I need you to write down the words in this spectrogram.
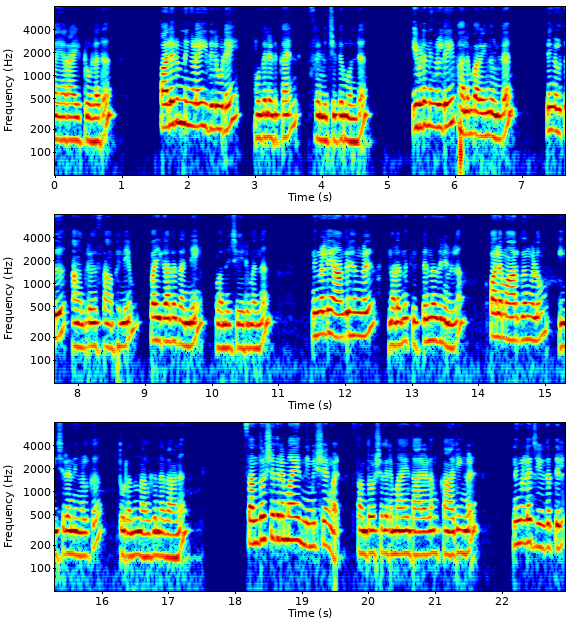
തയ്യാറായിട്ടുള്ളത്. പലരും നിങ്ങളെ ഇതിലൂടെ മുതലെടുക്കാൻ ശ്രമിച്ചിട്ടുമുണ്ട്. ഇവിടെ നിങ്ങളുടെ ഫലം പറയുന്നുണ്ട്. നിങ്ങൾക്ക് ആഗ്രഹ സാഫല്യം വൈകാതെ തന്നെ വന്നു ചേരുമെന്ന്. നിങ്ങളുടെ ആഗ്രഹങ്ങൾ നടന്നു കിട്ടുന്നതിനുള്ള പല മാർഗങ്ങളും ഈശ്വരൻ നിങ്ങൾക്ക് തുറന്നു നൽകുന്നതാണ്. സന്തോഷകരമായ നിമിഷങ്ങൾ സന്തോഷകരമായ ധാരാളം കാര്യങ്ങൾ നിങ്ങളുടെ ജീവിതത്തിൽ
